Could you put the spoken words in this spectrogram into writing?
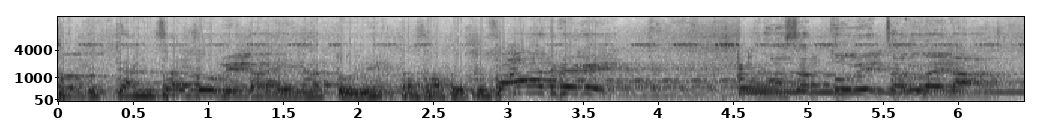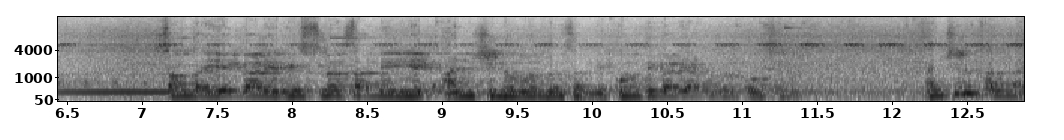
परंतु त्यांचा जो वेग आहे ना तो वेग तसाच आहे. सुसाट वेग आहे. असा तो वेग चालू राहिला. समजा एक गाडी वीस न चालली एक ऐंशी नव्वद न चालली. कोणती गाडी अगोदर पोहोचली ऐंशी न चालणार.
